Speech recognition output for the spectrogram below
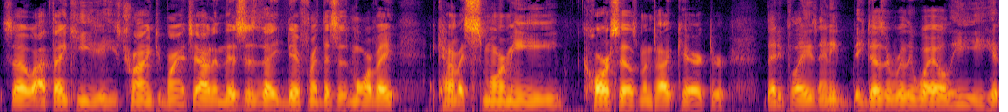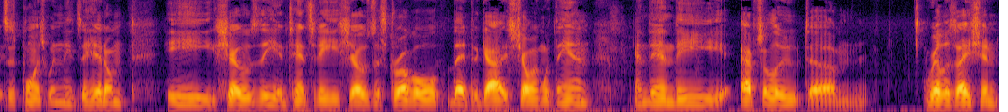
So I think he he's trying to branch out, and this is a different. This is more of a kind of a smarmy car salesman type character that he plays, and he he does it really well. He hits his points when he needs to hit them. He shows the intensity. He shows the struggle that the guy is showing within, and then the absolute um, realization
